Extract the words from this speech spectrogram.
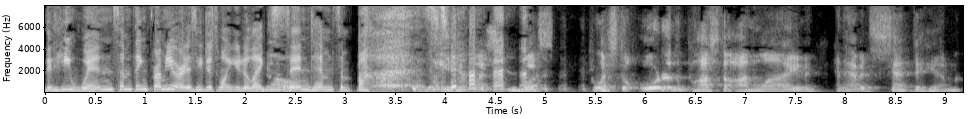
Did he win something from you, or does he just want you to like No. send him some? he, wants, he, wants, he wants to order the pasta online and have it sent to him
